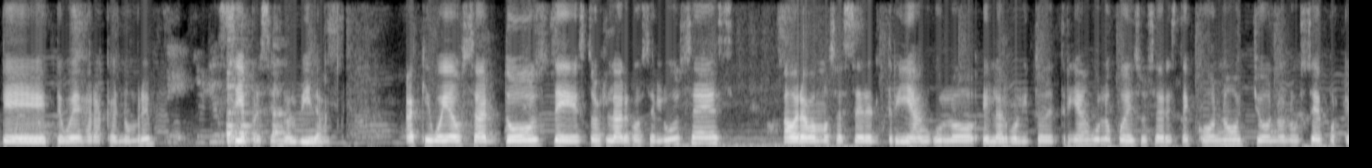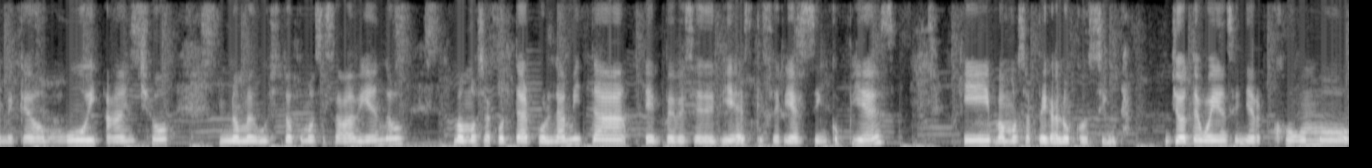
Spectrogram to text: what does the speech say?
que te voy a dejar acá el nombre. Siempre se me olvidan. Aquí voy a usar dos de estos largos de luces. Ahora vamos a hacer el triángulo, el arbolito de triángulo. Puedes usar este cono. Yo no lo usé porque me quedó muy ancho. No me gustó cómo se estaba viendo. Vamos a cortar por la mitad el PVC de 10 que sería 5 pies y vamos a pegarlo con cinta. Yo te voy a enseñar cómo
